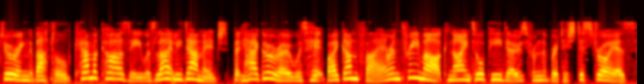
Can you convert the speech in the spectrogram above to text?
During the battle, Kamikaze was lightly damaged, but Haguro was hit by gunfire and three Mark 9 torpedoes from the British destroyers.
